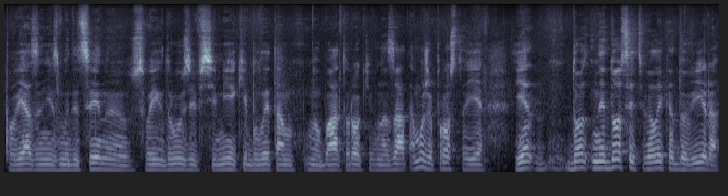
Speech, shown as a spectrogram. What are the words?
пов'язані з медициною своїх друзів, сім'ї, які були там ну, багато років назад. А може, просто є, є до, не досить велика довіра.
